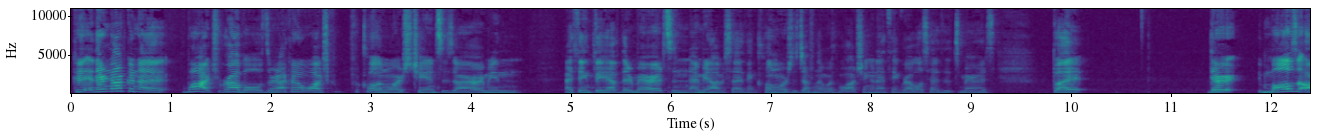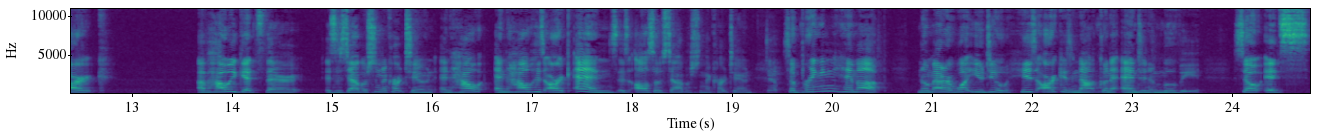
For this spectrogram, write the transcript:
'Cause- they're not gonna watch Rebels. They're not gonna watch Clone Wars. Chances are. I mean, I think they have their merits, and I mean, obviously, I think Clone Wars is definitely worth watching, and I think Rebels has its merits. But their Maul's arc of how he gets there is established in the cartoon, and how and how his arc ends is also established in the cartoon. Yep. So bringing him up, no matter what you do, his arc is not going to end in a movie. So it's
